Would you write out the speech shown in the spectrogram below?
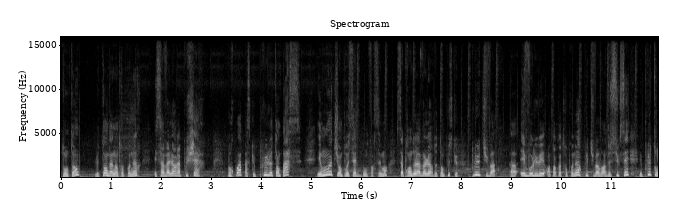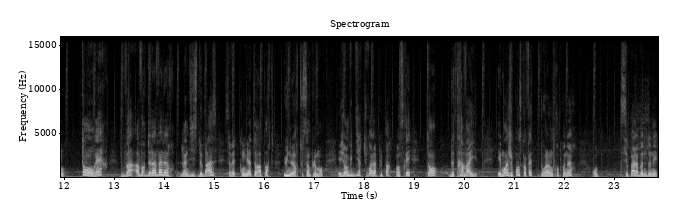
ton temps, le temps d'un entrepreneur, est sa valeur la plus chère. Pourquoi? Parce que plus le temps passe et moins tu en possèdes. Donc forcément, ça prend de la valeur. D'autant plus que plus tu vas euh, évoluer en tant qu'entrepreneur, plus tu vas avoir de succès et plus ton temps horaire va avoir de la valeur. L'indice de base, ça va être combien te rapporte une heure tout simplement. Et j'ai envie de dire, tu vois, la plupart penseraient temps de travail. Et moi, je pense qu'en fait, pour un entrepreneur, on c'est pas la bonne donnée.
